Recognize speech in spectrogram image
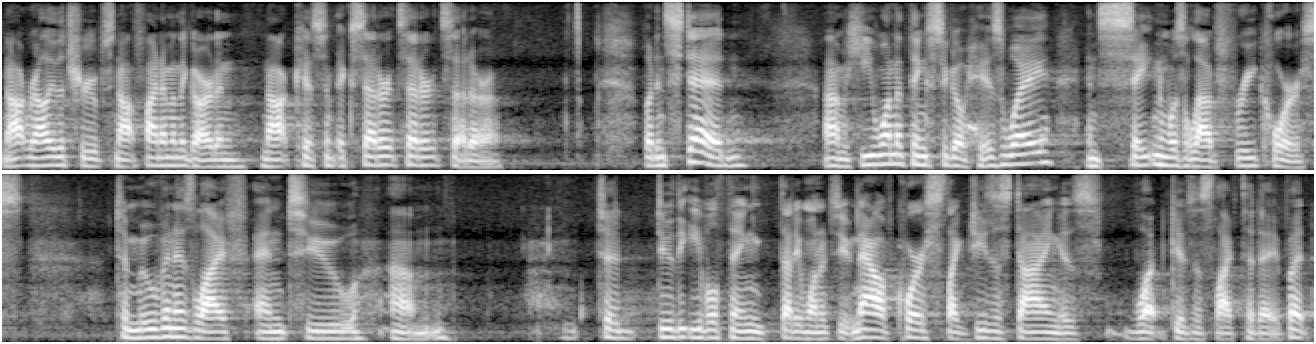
not rally the troops, not find him in the garden, not kiss him, et cetera, et cetera, et cetera. But instead, um, he wanted things to go his way, and Satan was allowed free course to move in his life and to um, to do the evil thing that he wanted to do. Now, of course, like Jesus dying is what gives us life today. But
